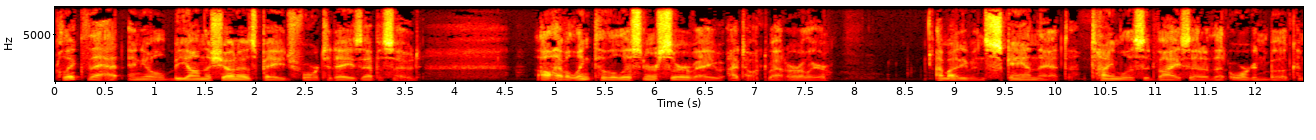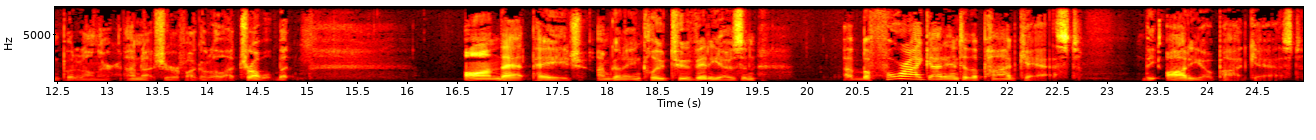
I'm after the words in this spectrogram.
Click that, and you'll be on the show notes page for today's episode. I'll have a link to the listener survey I talked about earlier. I might even scan that timeless advice out of that organ book and put it on there. I'm not sure if I'll go to a lot of trouble, but on that page, I'm going to include two videos. And uh, before I got into the podcast, the audio podcast,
